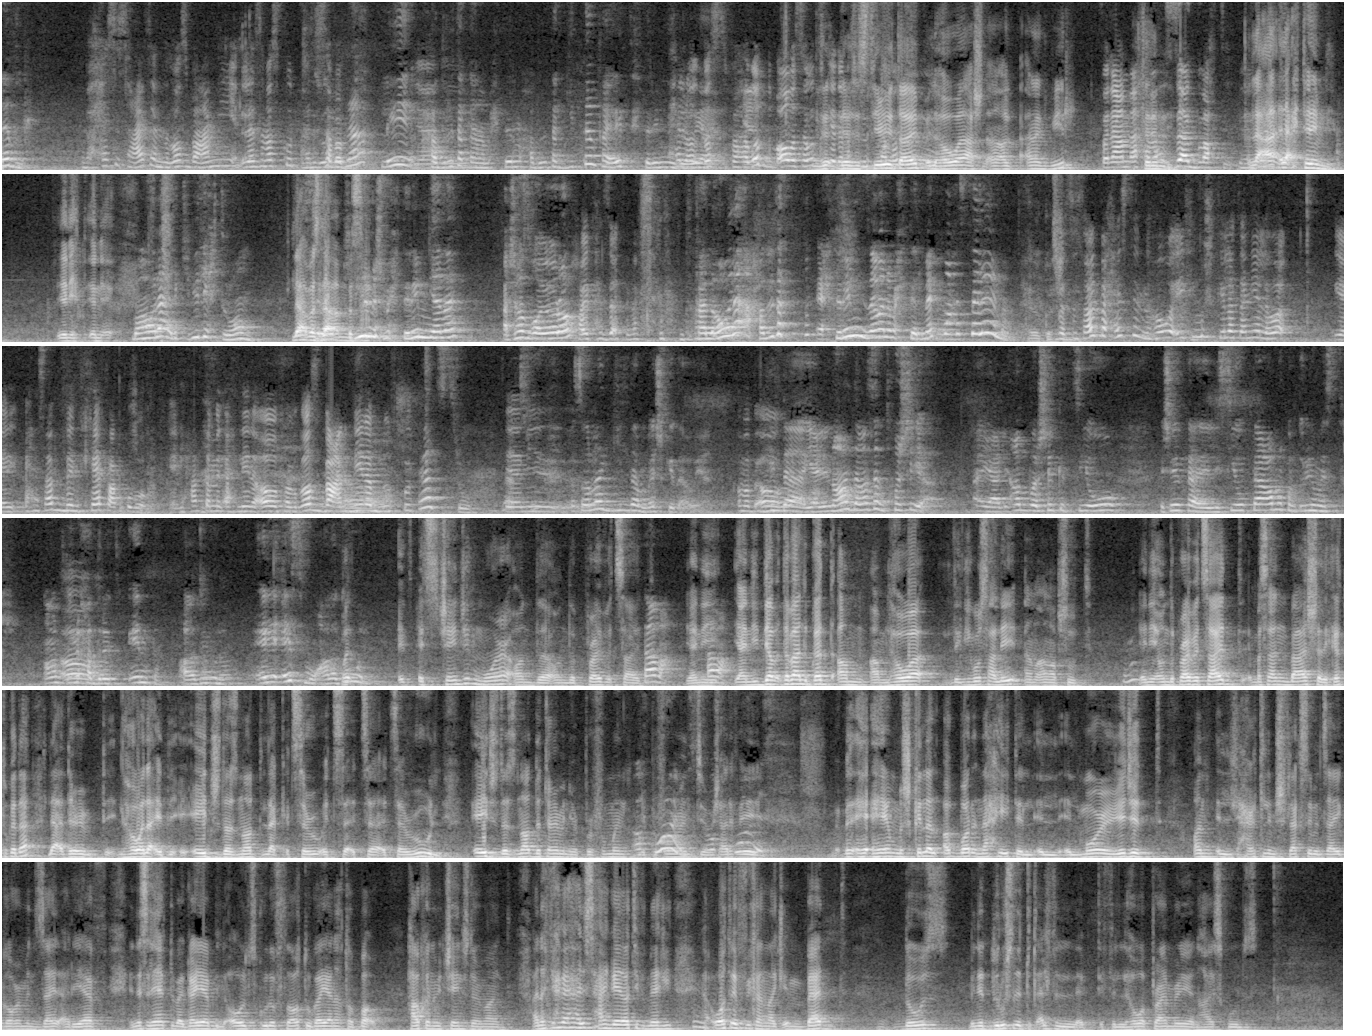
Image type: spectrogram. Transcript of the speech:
Never. بحس ساعات إن غصب عني لازم أسكت لسبب. لا ليه؟ يعني- حضرتك أنا محترمه حضرتك جدا فيا ريت تحترمني حلو. بس فهرد آه بس هرد كده. there's بس a stereotype اللي هو عشان أنا أنا كبير فأنا عم احترمني. هزقك براحتي. لا لا احترمني. يعني يعني ما هو لا الكبير ليه احترام؟ لا، بس لا، لو بس- الكبير مش محترمني أنا عشان صغيرة. حضرتك هزقت في نفسك فاللي هو لا حضرتك احترمني زي ما أنا محترماك مع السلامة. حلو بس ساعات بحس إن هو إيه في مشكلة تانية اللي هو يعني إحنا ساعات بنخاف على الكبار يعني حتى من أهلنا آه فغصب عننا بنسكت. that's true يعني بس والله الجيل ده مبقاش كده قوي يعني. الجيل ده آه. يعني النهارده مثلا تخشي يعني أكبر شركة CEO شركة ال CEO بتاع عمرك ما بتقولي له مستر. عمرك بتقولي له آه. حضرتك أنت على طول. إيه اسمه على طول. it- it's changing more on the on the private side طبعا يعني طبعا. يعني ده ده بقى اللي بجد ام ام اللي هو اللي نيجي نبص عليه انا انا مبسوط يعني on the private side مثلا بقى الشركات وكده لا they're- اللي هو لا the age does not like it's a it's a, it's a, it's a rule age does not determine your performance your Of performance course, مش of عارف ايه course. هي هي المشكله الاكبر ناحيه المور ريجيد الحاجات اللي مش flexible زي ال government زي الأرياف الناس اللي هي بتبقى جاية بال old school of thought وجاية أنا هطبقه how can we change their mind أنا في حاجة حاسس حاجة جاية دلوقتي في دماغي. what if we can like embed those من الدروس اللي بتتقال في في اللي هو primary and high schools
